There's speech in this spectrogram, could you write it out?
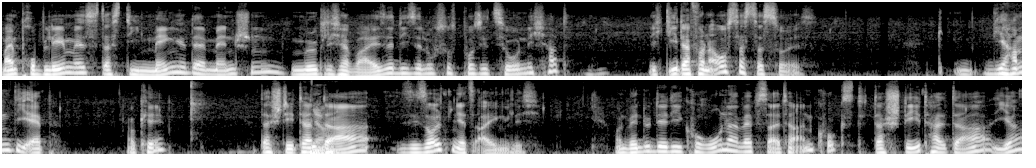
Mein Problem ist, dass die Menge der Menschen möglicherweise diese Luxusposition nicht hat. Ich gehe davon aus, dass das so ist. Die haben die App, okay? Da steht dann ja. da, sie sollten jetzt eigentlich. Und wenn du dir die Corona-Webseite anguckst, da steht halt da, ja,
